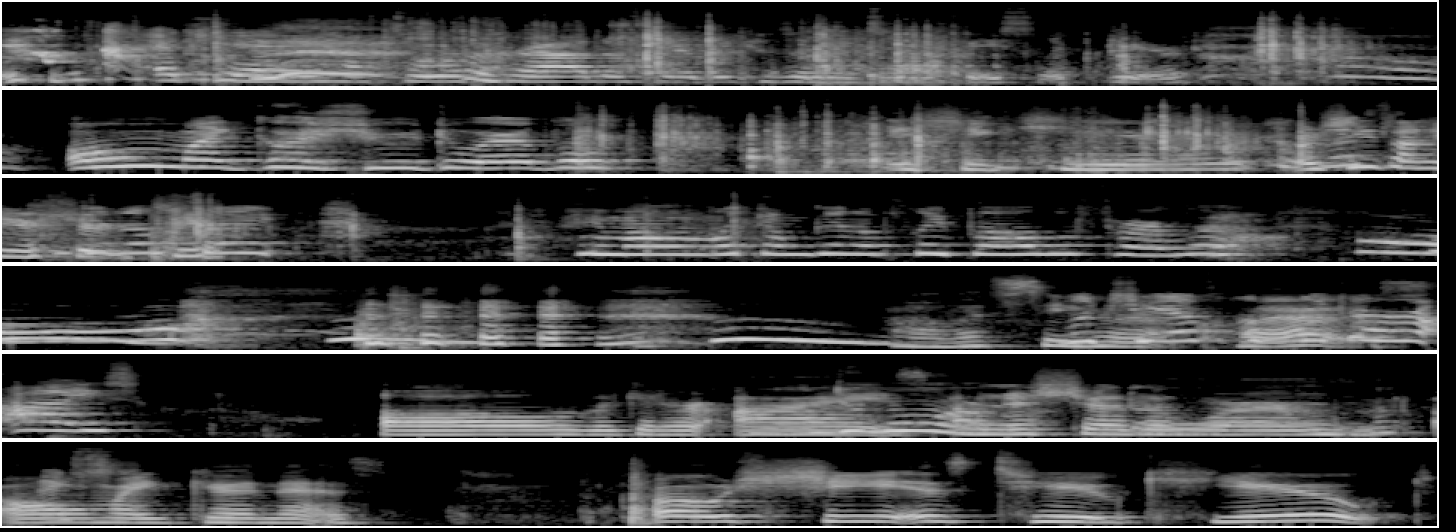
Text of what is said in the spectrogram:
I have to look her out of here because it makes my face look weird. Oh my gosh, you're adorable. Is she cute? Oh, she's on your shirt too. play- Hey mom, look, I'm gonna play ball with her. Look. Oh. Oh, let's see Look, her she has oh, look at her eyes. Oh, look at her eyes. I'm gonna show the The worm. worm. Oh my goodness. Oh, she is too cute.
